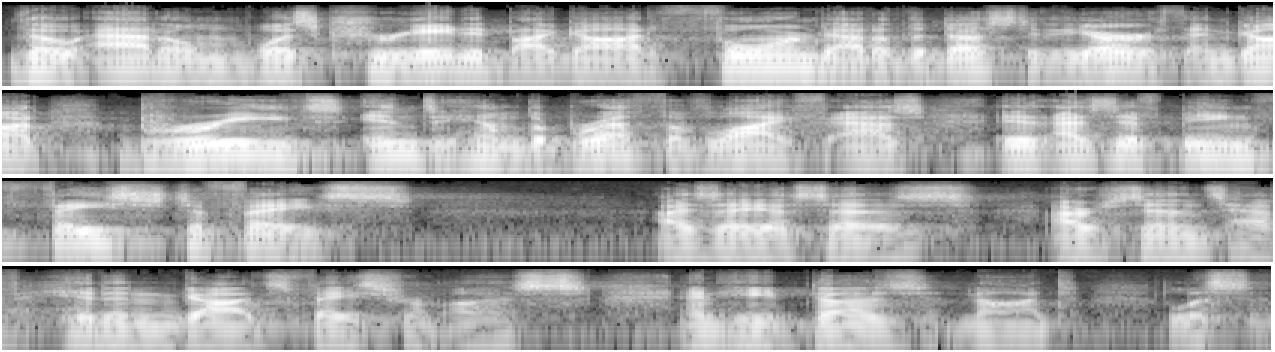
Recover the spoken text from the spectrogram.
Though Adam was created by God, formed out of the dust of the earth, and God breathes into him the breath of life as, as if being face to face, Isaiah says, our sins have hidden God's face from us, and He does not listen.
